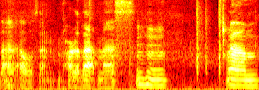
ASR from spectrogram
that I wasn't part of that mess. Mm-hmm. Um,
